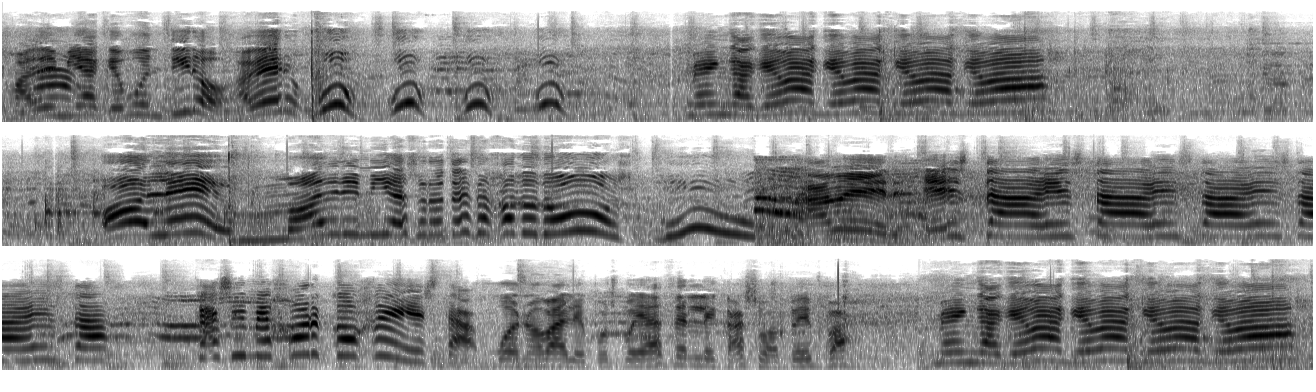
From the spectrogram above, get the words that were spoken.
Madre mía, qué buen tiro. A ver, ¡uh, uh, uh, uh! Venga, que va, que va, que va, que va. ¡Ole! ¡Madre mía, solo te has dejado dos! ¡Uh! A ver, esta, esta, esta, esta, esta. Casi mejor coge esta. Bueno, vale, pues voy a hacerle caso a Pepa. Venga, que va, que va, que va, que va.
